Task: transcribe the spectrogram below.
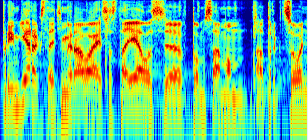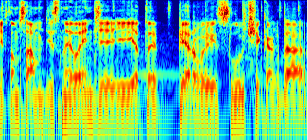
Премьера, кстати, мировая состоялась в том самом аттракционе, в том самом Диснейленде, и это первый случай, когда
